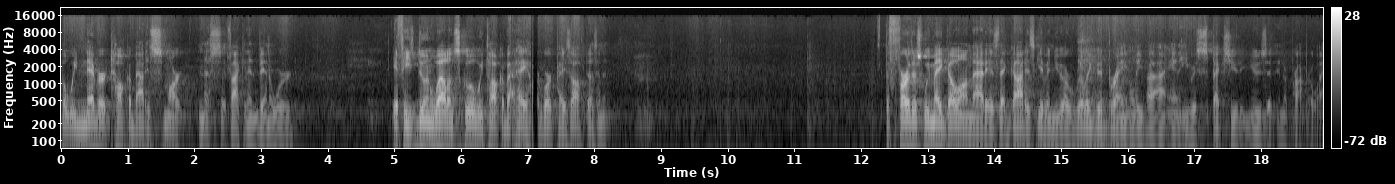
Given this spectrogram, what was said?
but we never talk about his smartness, if I can invent a word. If he's doing well in school, we talk about, hey, hard work pays off, doesn't it? The furthest we may go on that is that God has given you a really good brain, Levi, and he respects you to use it in a proper way.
